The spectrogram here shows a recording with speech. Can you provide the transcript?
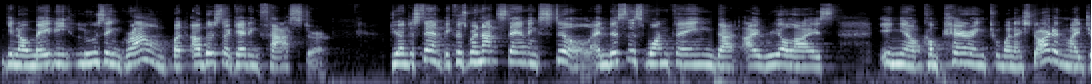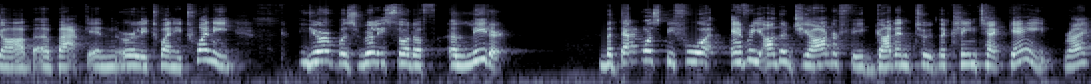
you know maybe losing ground, but others are getting faster. Do you understand? Because we're not standing still, and this is one thing that I realize. In, you know, comparing to when I started my job uh, back in early 2020, Europe was really sort of a leader but that was before every other geography got into the clean tech game, right?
